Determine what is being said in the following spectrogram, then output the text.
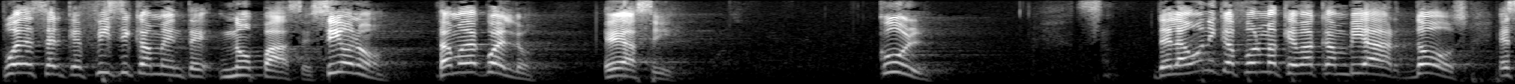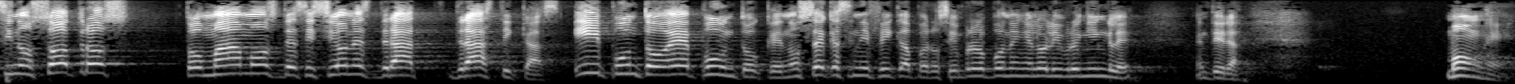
puede ser que físicamente no pase. ¿Sí o no? ¿Estamos de acuerdo? Es así. Cool. De la única forma que va a cambiar, dos, es si nosotros tomamos decisiones drásticas. Y punto E, punto, que no sé qué significa, pero siempre lo ponen en los libros en inglés. Mentira. Monje.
